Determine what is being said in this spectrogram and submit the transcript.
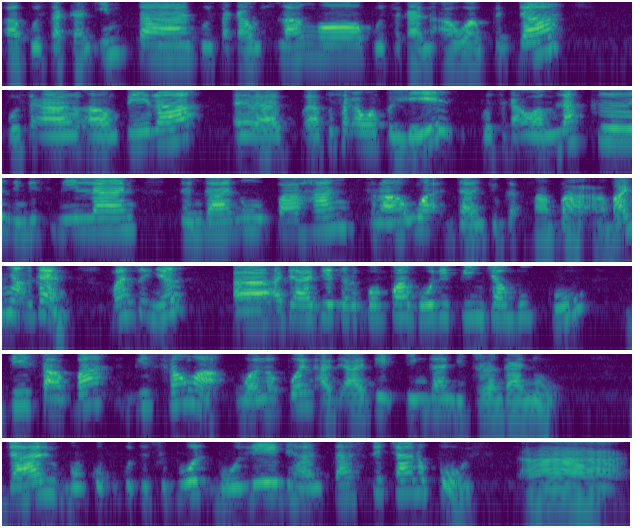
uh, Pusakaan Intan, Pusakaan Selangor, Pusakaan Awam Kedah, Pusakaan Awam Perak, uh, uh, Pusakaan Awam Perlis, Pusakaan Awam Melaka, Negeri Sembilan, Terengganu, Pahang, Sarawak dan juga Sabah. Ha, banyak kan? Maksudnya uh, adik-adik atau perempuan boleh pinjam buku di Sabah, di Sarawak walaupun adik-adik tinggal di Terengganu. Dan buku-buku tersebut boleh dihantar secara pos. Ha,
